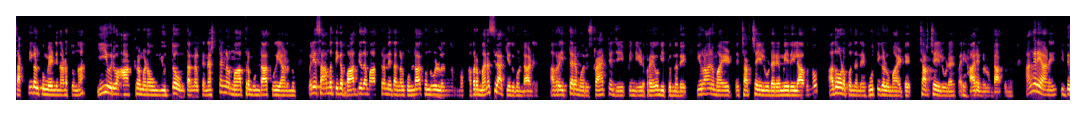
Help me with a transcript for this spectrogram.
ശക്തികൾക്കും വേണ്ടി നടത്തുന്ന ഈ ഒരു ആക്രമണവും യുദ്ധവും തങ്ങൾക്ക് നഷ്ടങ്ങൾ മാത്രം ഉണ്ടാക്കുകയാണെന്നും വലിയ സാമ്പത്തിക ബാധ്യത മാത്രമേ തങ്ങൾക്ക് ഉണ്ടാക്കുന്നുള്ളൂ എന്നും അവർ മനസ്സിലാക്കിയത് കൊണ്ടാണ് അവർ ഇത്തരം ഒരു സ്ട്രാറ്റജി പിന്നീട് പ്രയോഗിക്കുന്നത് ഇറാനുമായിട്ട് ചർച്ചയിലൂടെ രമ്യതയിലാകുന്നു അതോടൊപ്പം തന്നെ ഹൂത്തികളുമായിട്ട് ചർച്ചയിലൂടെ പരിഹാരങ്ങൾ ഉണ്ടാക്കുന്നു. അങ്ങനെയാണ് ഇത്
